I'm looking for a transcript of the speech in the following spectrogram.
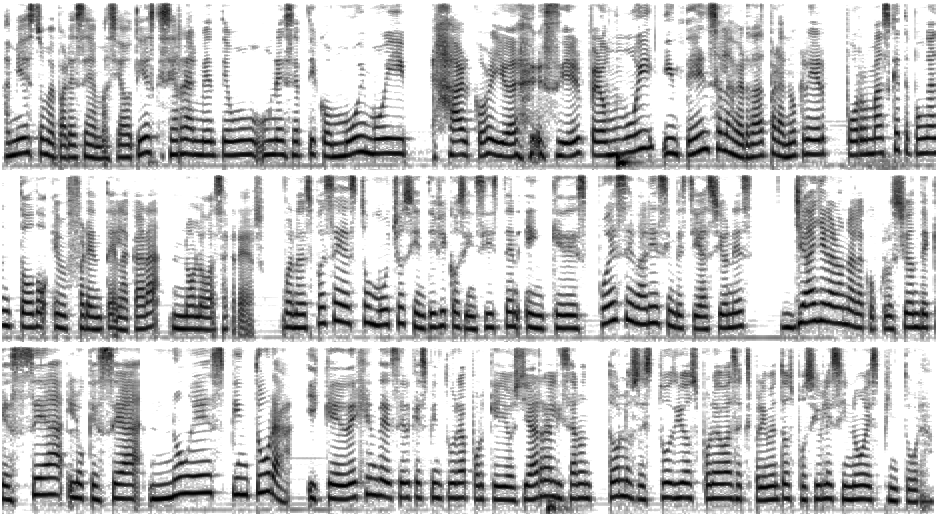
A mí esto me parece demasiado. Tienes que ser realmente un, un escéptico muy, muy hardcore, iba a decir, pero muy intenso, la verdad, para no creer, por más que te pongan todo enfrente en la cara, no lo vas a creer. Bueno, después de esto, muchos científicos insisten en que después de varias investigaciones, ya llegaron a la conclusión de que sea lo que sea, no es pintura y que dejen de decir que es pintura porque ellos ya realizaron todos los estudios, pruebas, experimentos posibles y no es pintura.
